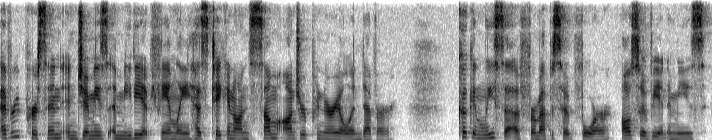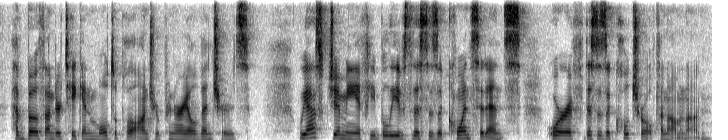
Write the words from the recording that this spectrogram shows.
Every person in Jimmy's immediate family has taken on some entrepreneurial endeavor. Cook and Lisa from episode 4, also Vietnamese, have both undertaken multiple entrepreneurial ventures. We asked Jimmy if he believes this is a coincidence or if this is a cultural phenomenon.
